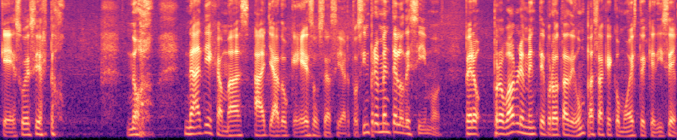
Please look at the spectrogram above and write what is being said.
que eso es cierto? No, nadie jamás ha hallado que eso sea cierto. Simplemente lo decimos. Pero probablemente brota de un pasaje como este que dice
